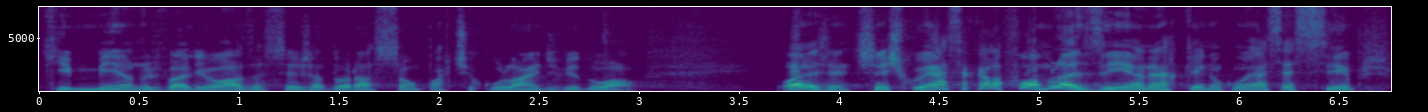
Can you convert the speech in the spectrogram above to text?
que menos valiosa seja a adoração particular individual. Olha, gente, vocês conhecem aquela formulazinha, né? Quem não conhece é simples,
